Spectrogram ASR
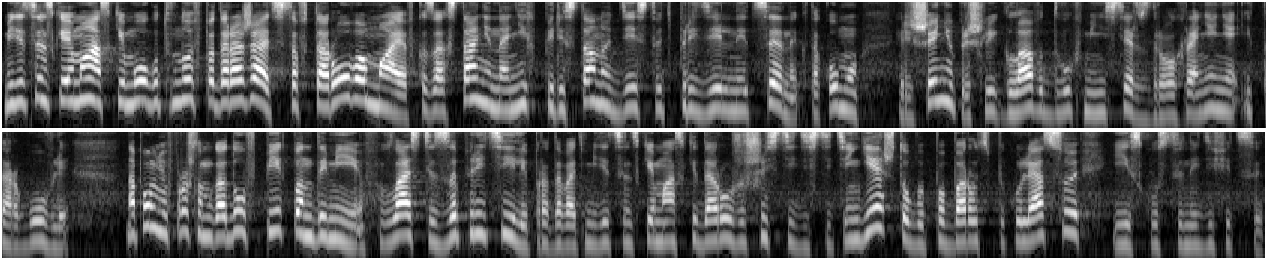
Медицинские маски могут вновь подорожать. Со 2 мая в Казахстане на них перестанут действовать предельные цены. К такому решению пришли главы двух министерств здравоохранения и торговли. Напомню, в прошлом году в пик пандемии власти запретили продавать медицинские маски дороже 60 тенге, чтобы побороть спекуляцию и искусственный дефицит.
